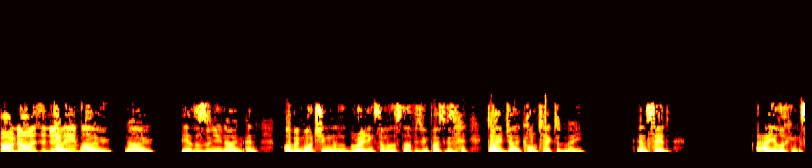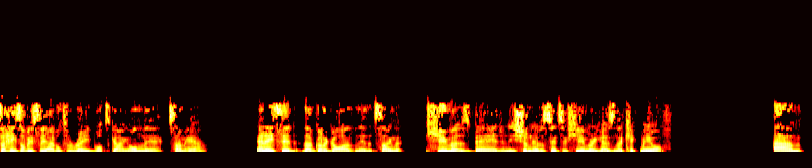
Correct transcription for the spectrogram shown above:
Oh no, it's a new no, name. no, no. Yeah, this is a new name. And I've been watching and reading some of the stuff he's been posting because Dave J contacted me and said, are you looking? So he's obviously able to read what's going on there somehow. And he said, they've got a guy on there that's saying that humor is bad and he shouldn't have a sense of humor. He goes, and they kicked me off. Um,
